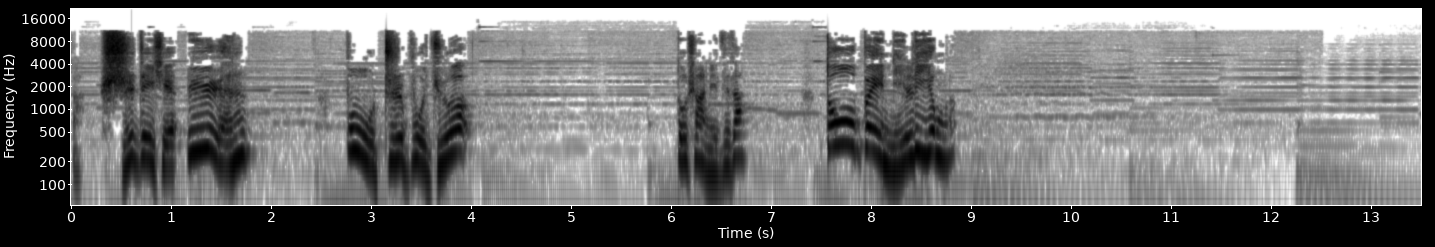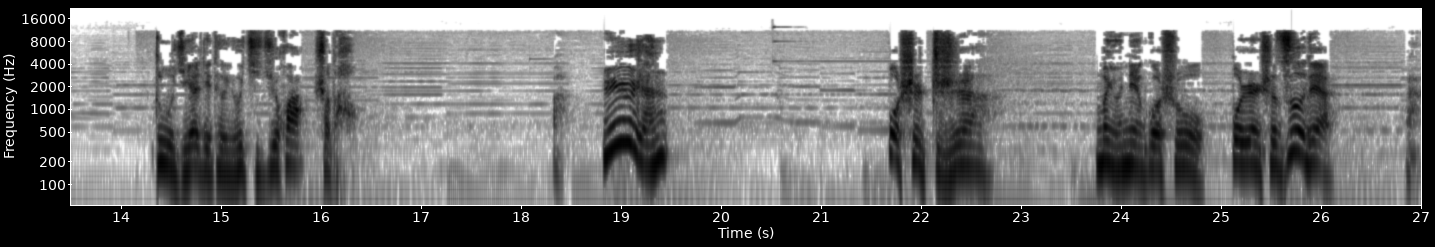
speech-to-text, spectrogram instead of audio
啊，使这些愚人不知不觉都上你的当，都被你利用了。注解里头有几句话说得好啊，愚人。不是指啊，没有念过书、不认识字的，啊，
